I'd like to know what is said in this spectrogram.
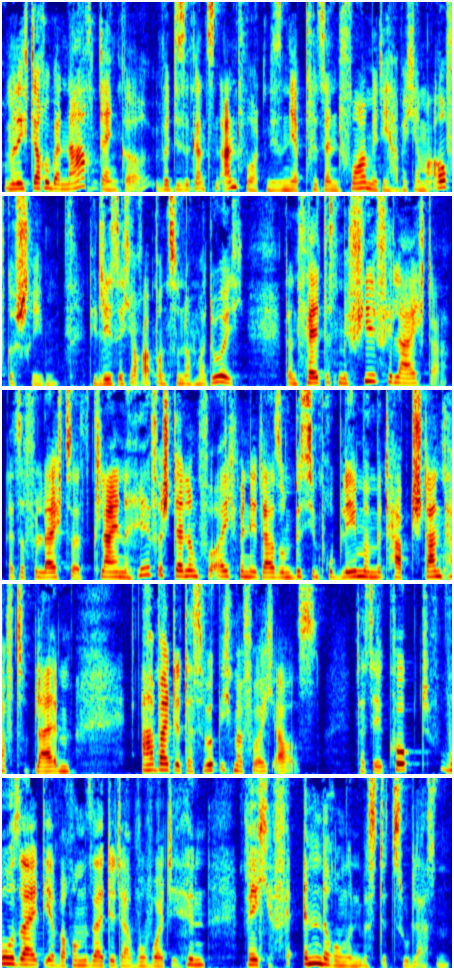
Und wenn ich darüber nachdenke, über diese ganzen Antworten, die sind ja präsent vor mir, die habe ich ja mal aufgeschrieben, die lese ich auch ab und zu nochmal durch, dann fällt es mir viel, viel leichter. Also vielleicht so als kleine Hilfestellung für euch, wenn ihr da so ein bisschen Probleme mit habt, standhaft zu bleiben, arbeitet das wirklich mal für euch aus. Dass ihr guckt, wo seid ihr, warum seid ihr da, wo wollt ihr hin, welche Veränderungen müsst ihr zulassen.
